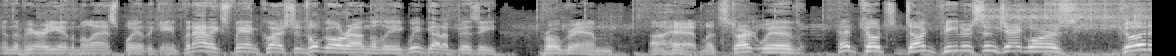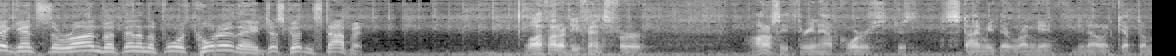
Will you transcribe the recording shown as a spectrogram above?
in the very end of the last play of the game. Fanatics fan questions. We'll go around the league. We've got a busy program ahead. Let's start with head coach Doug Pederson. Jaguars good against the run, but then in the fourth quarter, they just couldn't stop it. Well, I thought our defense for honestly three and a half quarters just stymied their run game, you know, and kept them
